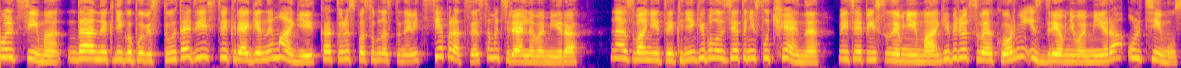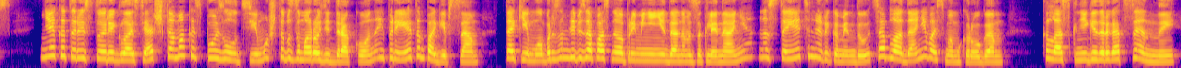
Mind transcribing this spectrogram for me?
Ультима. Данная книга повествует о действии криогенной магии, которая способна остановить все процессы материального мира. Название этой книги было взято не случайно, ведь описанная в ней магия берет свои корни из древнего мира Ультимус. Некоторые истории гласят, что маг использовал Ультиму, чтобы заморозить дракона и при этом погиб сам. Таким образом, для безопасного применения данного заклинания настоятельно рекомендуется обладание восьмым кругом. Класс книги драгоценный.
